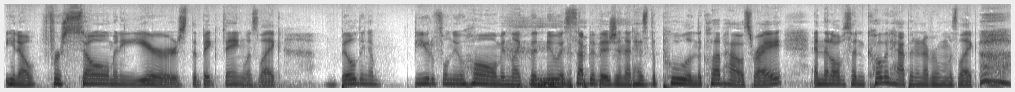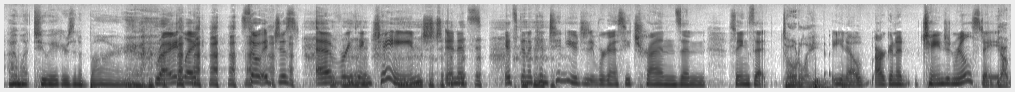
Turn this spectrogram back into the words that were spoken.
You know, for so many years, the big thing was like building a beautiful new home in like the newest subdivision that has the pool and the clubhouse, right? And then all of a sudden COVID happened and everyone was like, I want two acres in a barn. Right? Like so it just everything changed and it's it's gonna continue to we're gonna see trends and things that, totally, you know, are gonna change in real estate. Yep.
